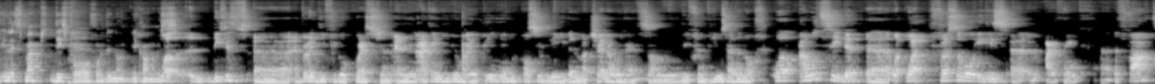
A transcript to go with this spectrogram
let's map this for, for the non-economists. Well, this is a very difficult question, and I can give you my opinion. Possibly even Marcella will have some different views. I don't know. Well, I would say that. Well, well, first of all, it is, I think, uh, the fact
